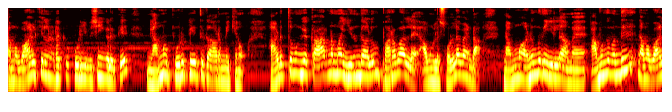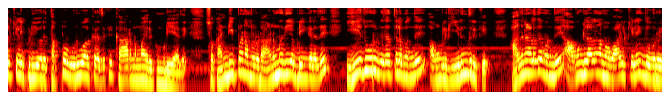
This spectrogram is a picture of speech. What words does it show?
நம்ம வாழ்க்கையில் நடக்கக்கூடிய விஷயங்களுக்கு நம்ம பொறுப்பேற்றுக்க ஆரம்பிக்கணும். அடுத்தவங்க காரணமாக இருந்தாலும் பரவாயில்ல அவங்கள சொல்ல வேண்டாம். நம்ம அனுமதி இல்லாமல் அவங்க வந்து நம்ம வாழ்க்கையில் இப்படி ஒரு தப்பை உருவாக்குறதுக்கு காரணமாக இருக்க முடியாது. ஸோ கண்டிப்பாக நம்மளோட அனுமதி அப்படிங்கிறது ஏதோ ஒரு விதத்தில் வந்து அவங்களுக்கு இருந்திருக்கு. அதனால தான் வந்து அவங்களால நம்ம வாழ்க்கையில் இந்த ஒரு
